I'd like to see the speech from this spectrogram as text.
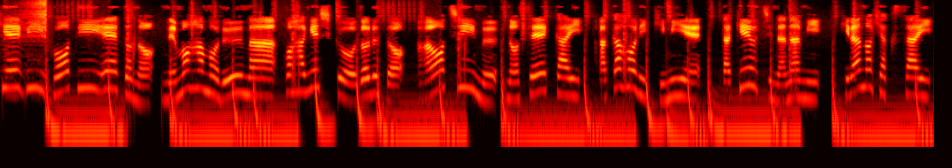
AKB48 のネモハモルーマーを激しく踊ると、青チームの正解、赤堀君江、竹内七海、平野百歳、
